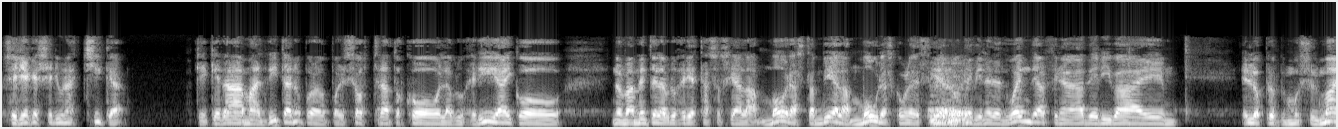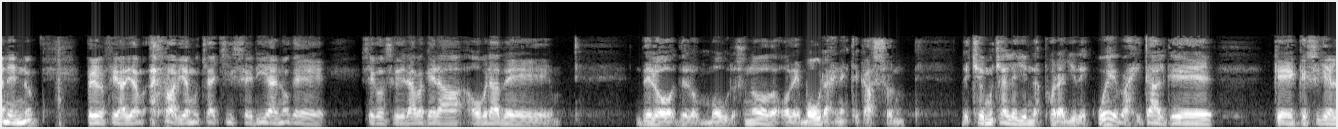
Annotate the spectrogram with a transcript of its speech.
sería que sería una chica que queda maldita, ¿no? Por, esos tratos con la brujería y con... Normalmente la brujería está asociada a las moras también, a las mouras, como le decía, ¿no? Que viene de duende, al final deriva en, los propios musulmanes, ¿no? Pero en fin, había, mucha hechicería, ¿no? Que se consideraba que era obra de, de, de los mouros, ¿no? O de mouras en este caso, ¿no? De hecho, hay muchas leyendas por allí de cuevas y tal que, que, siguen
